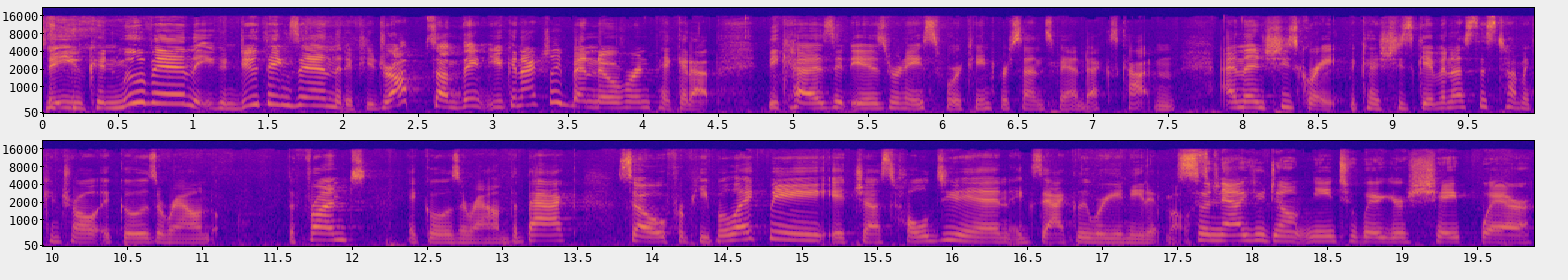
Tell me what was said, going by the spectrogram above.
that you can move in, that you can do things in, that if you drop something, you can actually bend over and pick it up because it is Renee's 14% spandex cotton. And then she's great because she's given us this tummy control. It goes around the front, it goes around the back. So for people like me, it just holds you in exactly where you need it most. So now you don't need to wear your shapewear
